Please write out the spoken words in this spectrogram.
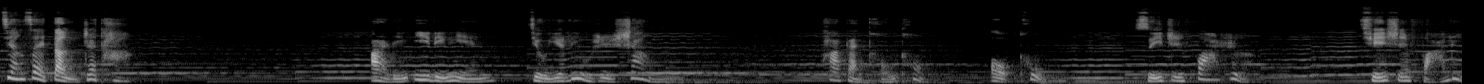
将在等着他。二零一零年九月六日上午，他感头痛、呕吐，随之发热，全身乏力，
